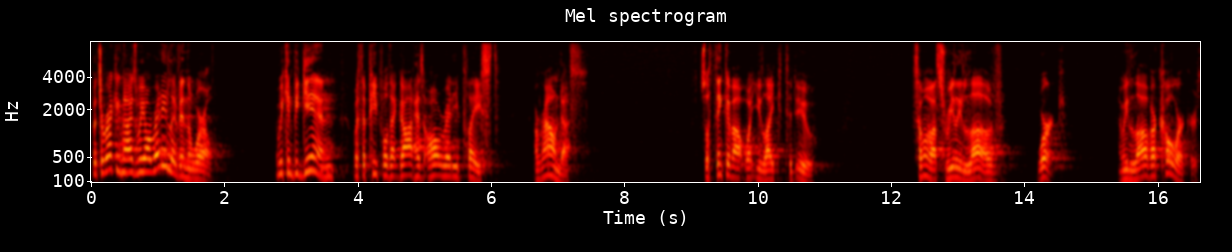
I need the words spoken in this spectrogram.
but to recognize we already live in the world. We can begin with the people that God has already placed around us. So think about what you like to do. Some of us really love work, and we love our coworkers.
